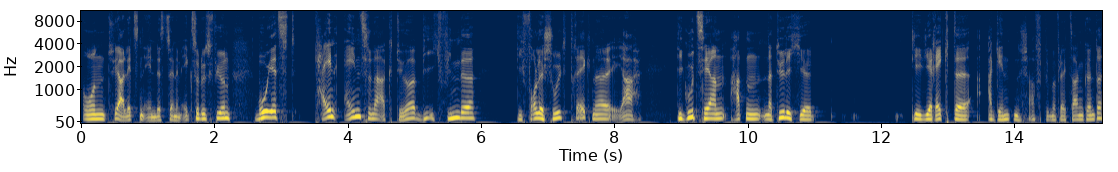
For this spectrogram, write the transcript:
und ja, letzten Endes zu einem Exodus führen, wo jetzt kein einzelner Akteur, wie ich finde, die volle Schuld trägt. Ne? Ja, die Gutsherren hatten natürlich hier die direkte Agentenschaft, wie man vielleicht sagen könnte.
